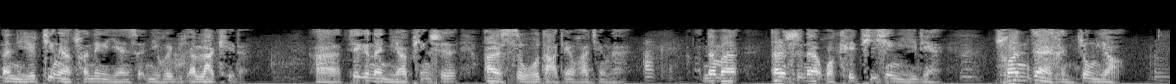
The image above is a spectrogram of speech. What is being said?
那你就尽量穿那个颜色，你会比较 lucky 的。啊，这个呢，你要平时二四五打电话进来。OK。那么，但是呢，我可以提醒你一点，嗯穿戴很重要。嗯，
